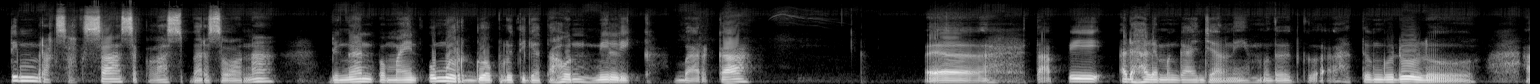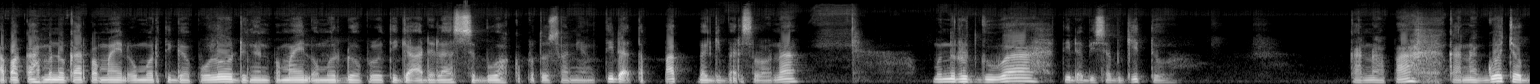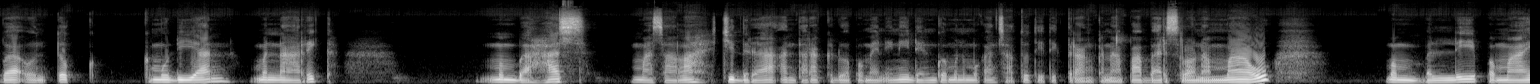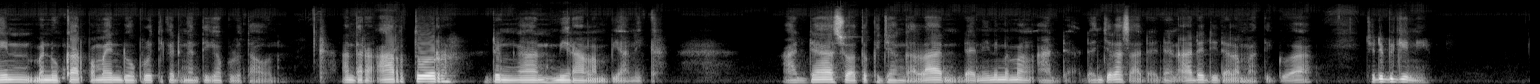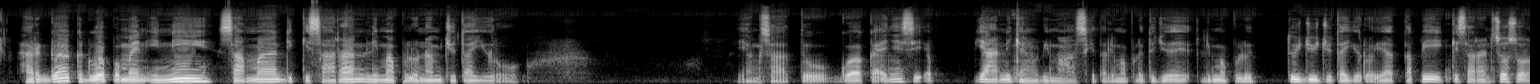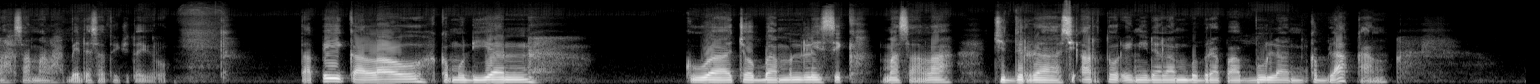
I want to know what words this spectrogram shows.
tim raksasa sekelas Barcelona dengan pemain umur 23 tahun milik Barca. Eh, tapi ada hal yang mengganjal nih menurut gua. Tunggu dulu. Apakah menukar pemain umur 30 dengan pemain umur 23 adalah sebuah keputusan yang tidak tepat bagi Barcelona? Menurut gua tidak bisa begitu. Karena apa? Karena gue coba untuk kemudian menarik membahas masalah cedera antara kedua pemain ini dan gue menemukan satu titik terang kenapa Barcelona mau membeli pemain menukar pemain 23 dengan 30 tahun antara Arthur dengan Mira Lampianik ada suatu kejanggalan dan ini memang ada dan jelas ada dan ada di dalam hati gua. Jadi begini. Harga kedua pemain ini sama di kisaran 56 juta euro. Yang satu gua kayaknya sih Pianik yang lebih mahal sekitar 57 57 juta euro ya, tapi kisaran Soso lah samalah beda 1 juta euro. Tapi kalau kemudian gua coba menelisik masalah cedera si Arthur ini dalam beberapa bulan ke belakang,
